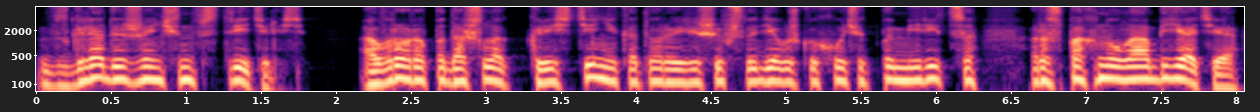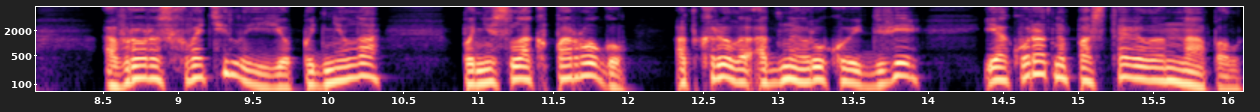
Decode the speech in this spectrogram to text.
Взгляды женщин встретились. Аврора подошла к Кристине, которая, решив, что девушка хочет помириться, распахнула объятия. Аврора схватила ее, подняла, понесла к порогу, открыла одной рукой дверь и аккуратно поставила на пол,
